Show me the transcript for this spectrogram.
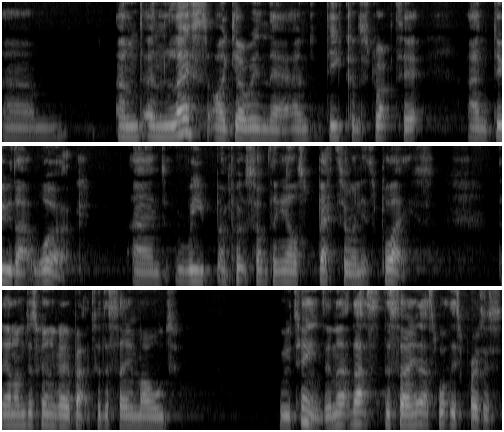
um, and unless I go in there and deconstruct it and do that work and re and put something else better in its place, then I'm just going to go back to the same old routines, and that, that's the same. That's what this process.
